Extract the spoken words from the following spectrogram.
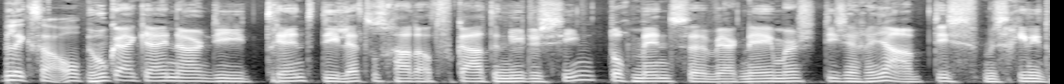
blik daarop. Hoe kijk jij naar die trend die letselschadeadvocaten nu dus zien? Toch mensen, werknemers, die zeggen... ja, het is misschien niet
